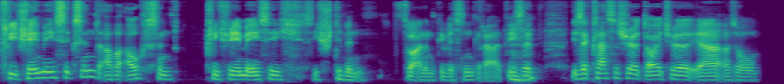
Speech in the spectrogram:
klischeemäßig sind, aber auch sind klischeemäßig, sie stimmen zu einem gewissen Grad. Diese, mhm. diese klassische deutsche, ja, also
